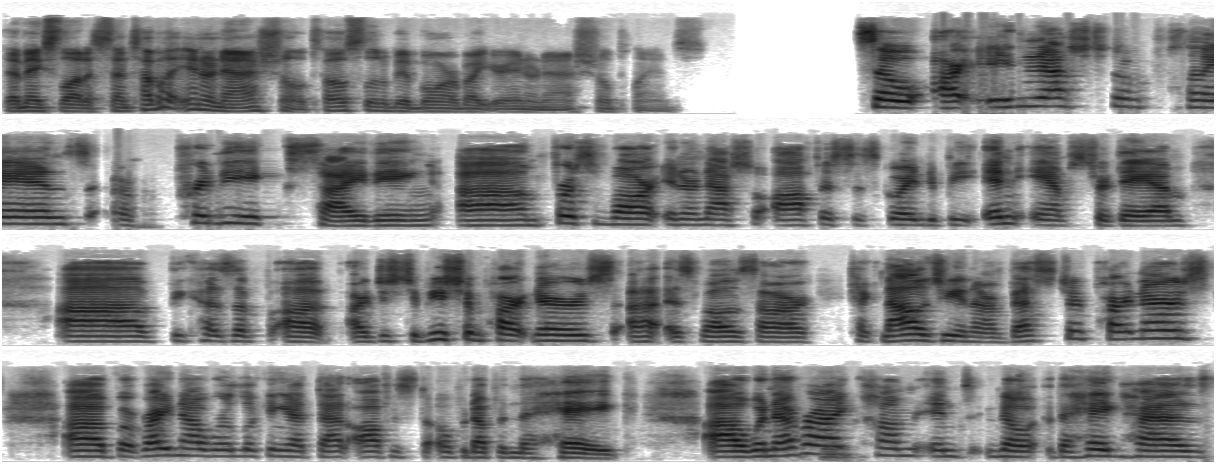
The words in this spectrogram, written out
that makes a lot of sense. How about international? Tell us a little bit more about your international plans. So our international plans are pretty exciting. Um, first of all, our international office is going to be in Amsterdam uh, because of uh, our distribution partners, uh, as well as our technology and our investor partners. Uh, but right now, we're looking at that office to open up in The Hague. Uh, whenever I come in, you know, The Hague has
